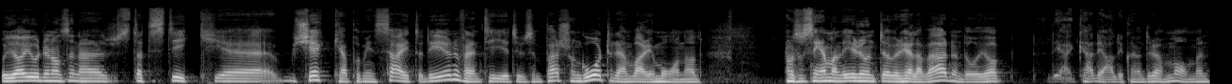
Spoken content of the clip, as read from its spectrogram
Och jag gjorde någon sån här statistikcheck eh, här på min sajt och det är ungefär en 10 000 pers som går till den varje månad. Och så ser man, det är runt över hela världen då. Jag, det hade jag aldrig kunnat drömma om. Men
